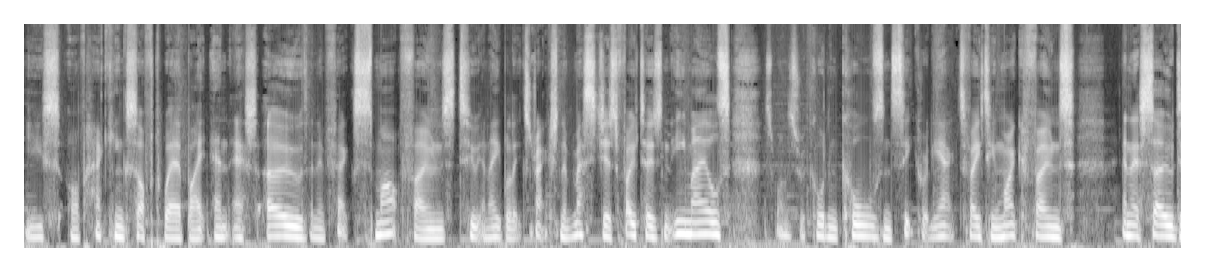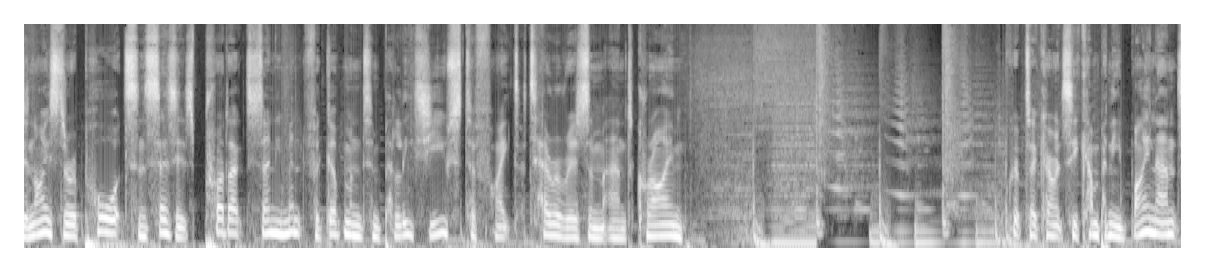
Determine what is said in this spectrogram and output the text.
use of hacking software by NSO that infects smartphones to enable extraction of messages, photos, and emails, as well as recording calls and secretly activating microphones. NSO denies the reports and says its product is only meant for government and police use to fight terrorism and crime. Cryptocurrency company Binance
